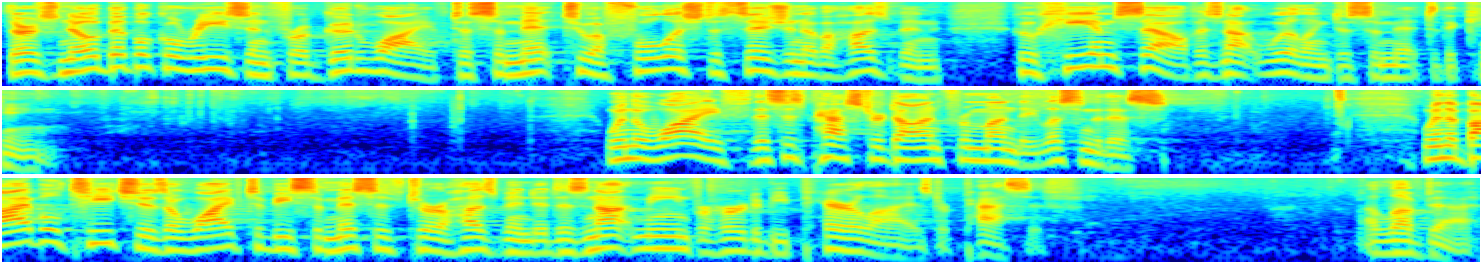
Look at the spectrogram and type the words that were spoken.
There's no biblical reason for a good wife to submit to a foolish decision of a husband who he himself is not willing to submit to the king. When the wife, this is Pastor Don from Monday, listen to this. When the Bible teaches a wife to be submissive to her husband, it does not mean for her to be paralyzed or passive. I love that.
